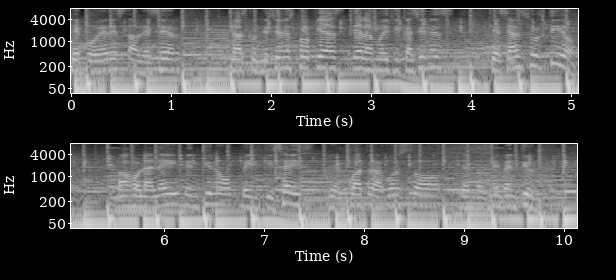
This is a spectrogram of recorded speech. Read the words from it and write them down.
de poder establecer las condiciones propias de las modificaciones que se han surtido bajo la ley 2126 del 4 de agosto del 2021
